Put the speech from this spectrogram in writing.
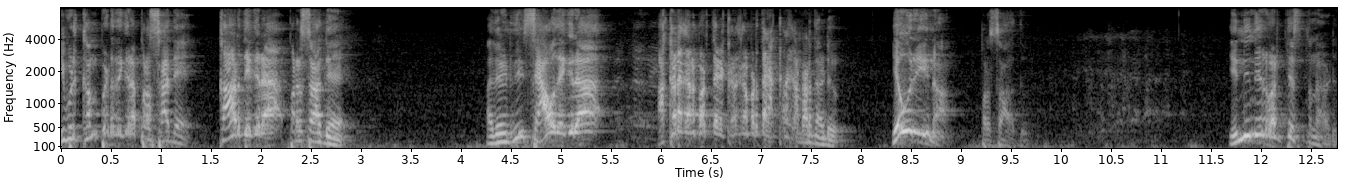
ఇప్పుడు కంప్యూటర్ దగ్గర ప్రసాదే కార్ దగ్గర ప్రసాదే. అదేంటిది? సేవ దగ్గర అక్కడ కనపడతాడు ఇక్కడ కనపడతాడు అక్కడ కనపడతాడు. ఎవరు ఈయన? ప్రసాద్. ఎన్ని నిర్వర్తిస్తున్నాడు?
